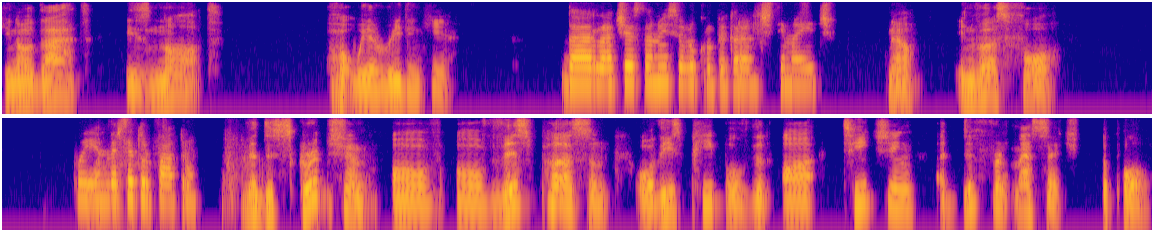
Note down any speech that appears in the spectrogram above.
You know, that is not what we are reading here. Dar acesta nu este lucru pe care îl citim aici. Now, in verse 4, Păi în versetul 4, the description of, of this person or these people that are teaching a different message to Paul.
